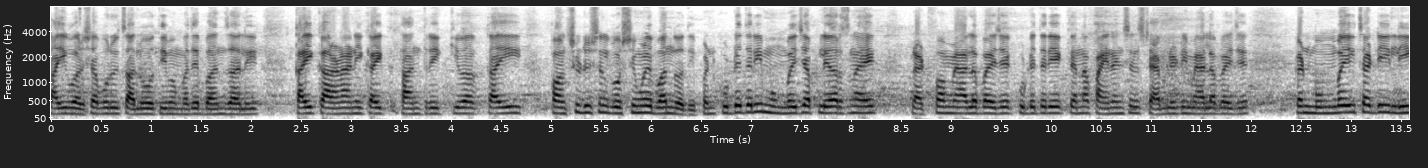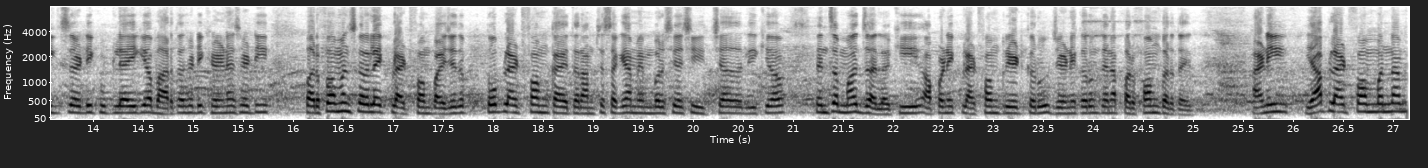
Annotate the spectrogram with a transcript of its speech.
काही वर्षापूर्वी चालू होती मग मध्ये बंद झाली. काही कारणाने काही तांत्रिक किंवा काही कॉन्स्टिट्युशनल गोष्टीमुळे बंद होती. पण कुठेतरी मुंबईच्या प्लेयर्सना एक प्लॅटफॉर्म मिळालं पाहिजे. कुठेतरी एक त्यांना फायनान्शियल स्टॅबिलिटी मिळायला पाहिजे. कारण मुंबईसाठी लीगसाठी कुठल्याही किंवा भारतासाठी खेळण्यासाठी परफॉर्मन्स करायला एक प्लॅटफॉर्म पाहिजे. तर तो प्लॅटफॉर्म काय? तर आमच्या सगळ्या मेंबर्सची अशी इच्छा झाली किंवा त्यांचं मत झालं की आपण एक प्लॅटफॉर्म क्रिएट करू जेणेकरून त्यांना परफॉर्म करता येईल. आणि या प्लॅटफॉर्ममधनं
